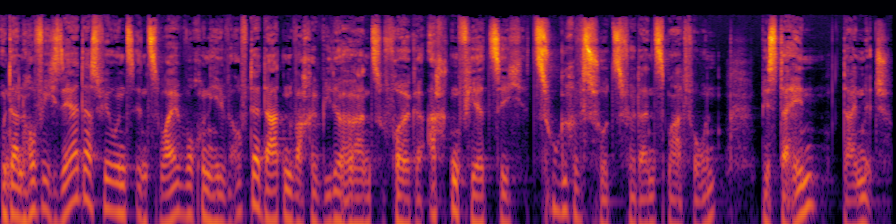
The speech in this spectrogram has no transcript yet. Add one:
und dann hoffe ich sehr, dass wir uns in zwei Wochen hier auf der Datenwache wiederhören zu Folge 48 Zugriffsschutz für dein Smartphone. Bis dahin, dein Mitch.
